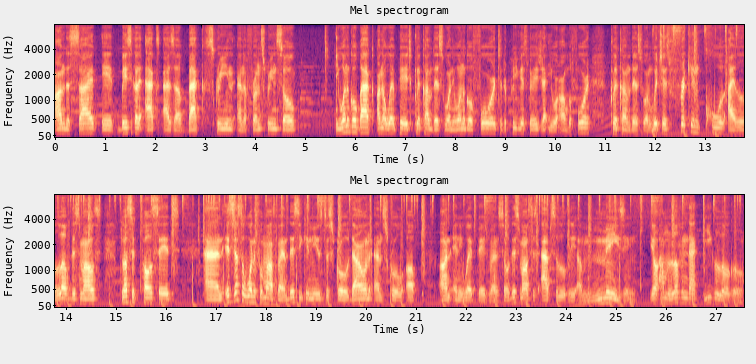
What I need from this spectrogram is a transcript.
on the side it basically acts as a back screen and a front screen. So you want to go back on a web page click on this one. You want to go forward to the previous page that you were on before click on this one which is freaking cool. I love this mouse. Plus it pulsates and it's just a wonderful mouse man. This you can use to scroll down and scroll up on any web page man so this mouse is absolutely amazing yo I'm loving that eagle logo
